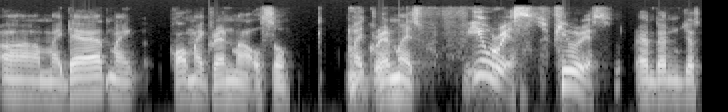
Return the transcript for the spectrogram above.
uh, my dad my call my grandma also. My grandma is furious furious. And then just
